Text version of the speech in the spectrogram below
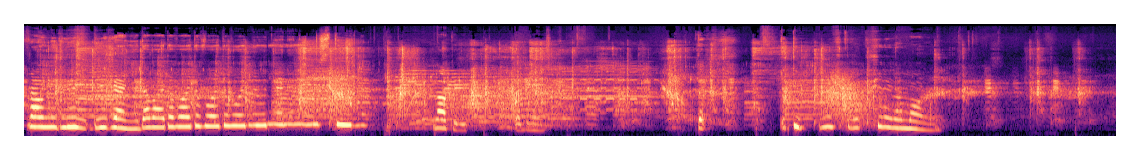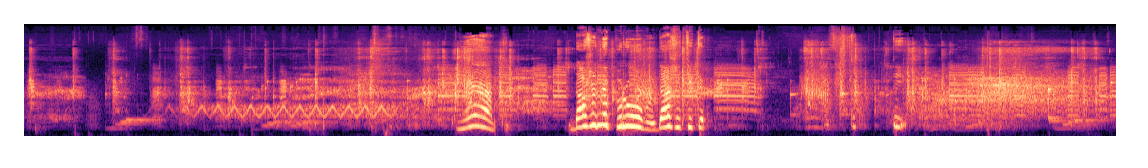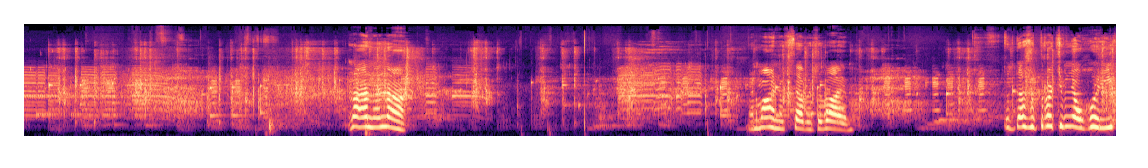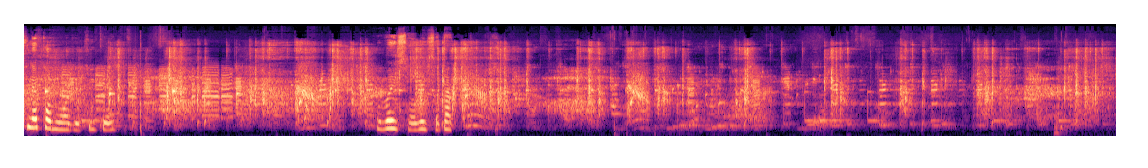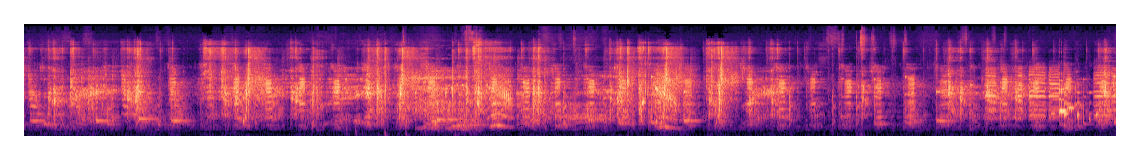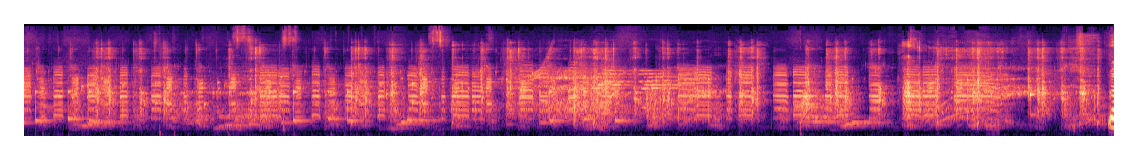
Правильне дві- движення. Давай, давай, давай, давай. Не, не, не, не, не стильно. На тобі. Та, блин. Та, та ти, в принципі, вообще Нет. Даже не пробуй, даже тільки... Ти... На, на, на. Нормально все виживаємо. Тут даже проти нього горіх не поможе тільки. Вийшло, вийшло, так.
